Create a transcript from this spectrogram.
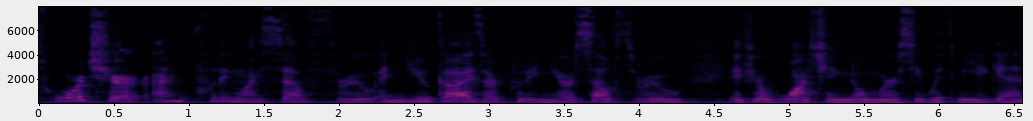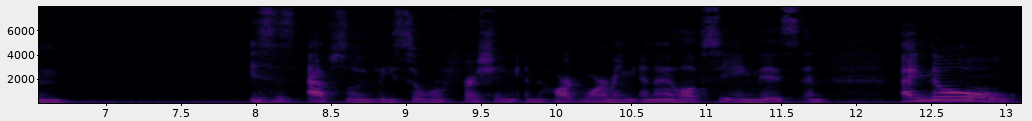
torture I'm putting myself through and you guys are putting yourself through if you're watching No Mercy with me again. This is absolutely so refreshing and heartwarming and I love seeing this and I know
